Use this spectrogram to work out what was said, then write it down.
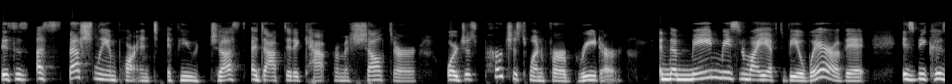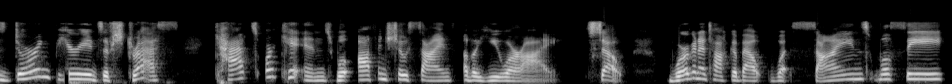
This is especially important if you just adopted a cat from a shelter or just purchased one for a breeder. And the main reason why you have to be aware of it is because during periods of stress, cats or kittens will often show signs of a URI. So, we're going to talk about what signs we'll see.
